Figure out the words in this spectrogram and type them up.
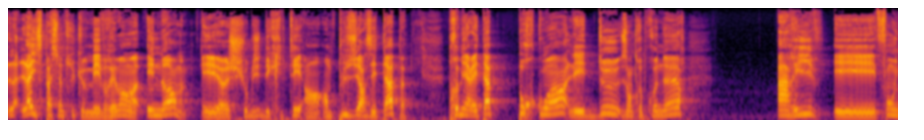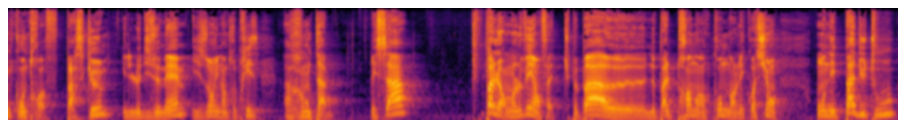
là, il se passe un truc mais vraiment énorme et euh, je suis obligé de décrypter en, en plusieurs étapes. Première étape, pourquoi les deux entrepreneurs arrivent et font une contre-offre? Parce que ils le disent eux-mêmes, ils ont une entreprise rentable. Et ça, tu peux pas leur enlever en fait. Tu peux pas euh, ne pas le prendre en compte dans l'équation. On n'est pas du tout.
